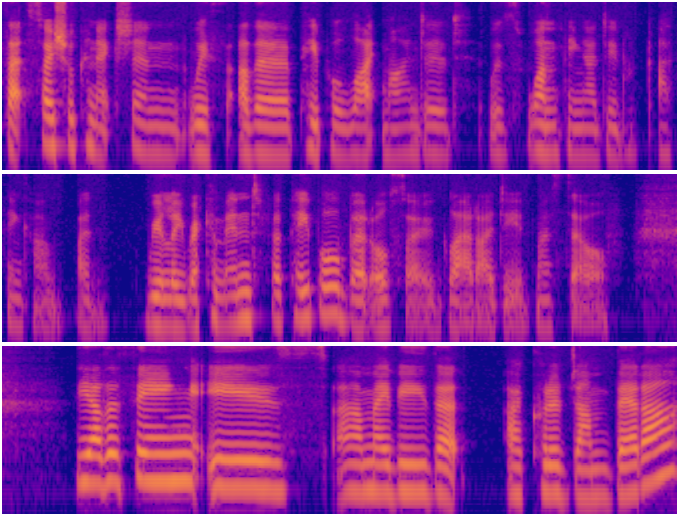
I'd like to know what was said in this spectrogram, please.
that social connection with other people like-minded was one thing I did. I think I, I'd really recommend for people, but also glad I did myself. The other thing is uh, maybe that I could have done better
